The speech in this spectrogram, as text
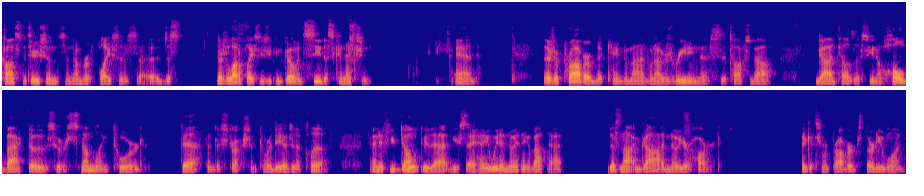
constitutions, a number of places. Uh, just there's a lot of places you can go and see this connection. And there's a proverb that came to mind when I was reading this. It talks about God tells us, you know, hold back those who are stumbling toward death and destruction, toward the edge of the cliff. And if you don't do that and you say, hey, we didn't know anything about that, Does not God know your heart? I think it's from Proverbs 31.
